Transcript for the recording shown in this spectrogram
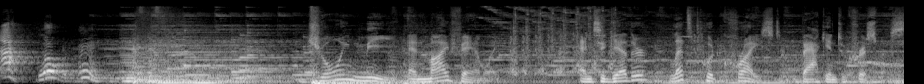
Ah, glory. Mm. Join me and my family, and together, let's put Christ back into Christmas.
